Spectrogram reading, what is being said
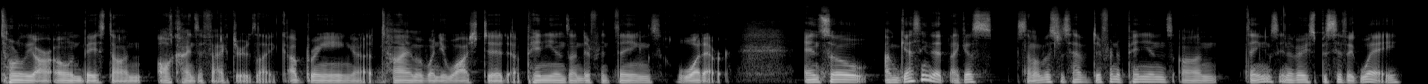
totally our own based on all kinds of factors like upbringing, uh, time of when you watched it, opinions on different things, whatever. And so I'm guessing that I guess some of us just have different opinions on things in a very specific way.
